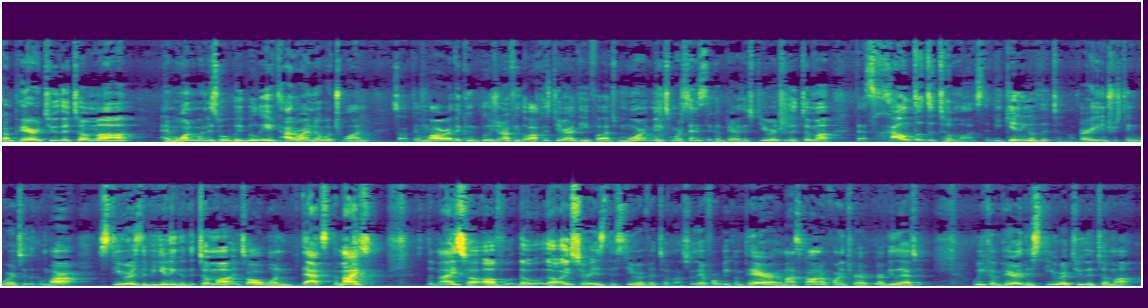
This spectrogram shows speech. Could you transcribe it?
compared to the tuma and one witness will be believed. How do I know which one? Gemara, the conclusion of Hilachas Tira Adifa, it's more, it makes more sense to compare the stira to the Tumah. That's Chalta the Tumah. It's the beginning of the Tumah. Very interesting words of the Gemara. Stira is the beginning of the Tumah. It's all one, that's the Maisa. The Maisa of the, the is the stira of the Tumah. So therefore we compare the Maskana according to Rabbi Lezer. We compare the stira to the Tumah,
